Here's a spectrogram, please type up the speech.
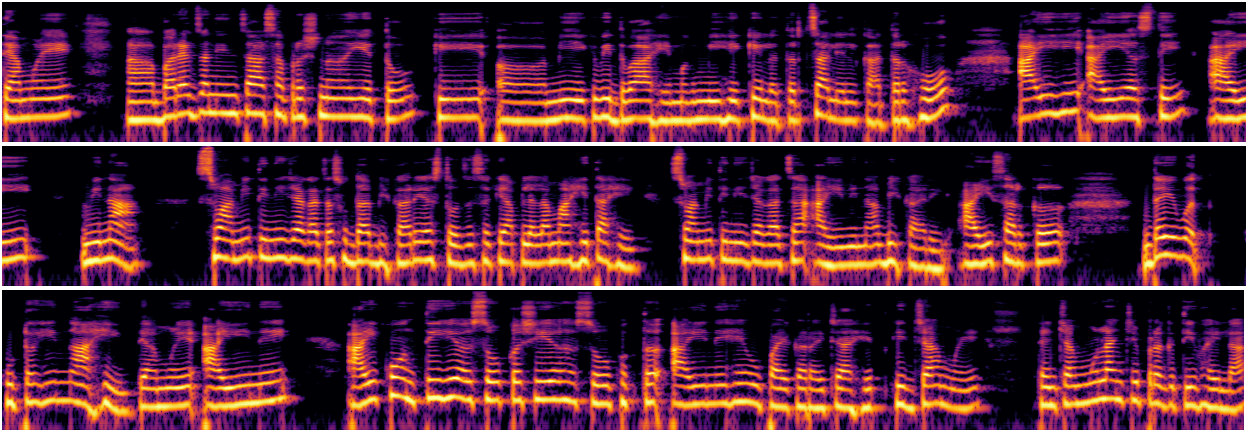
त्यामुळे बऱ्याच जणींचा असा प्रश्न येतो की मी एक विधवा आहे मग मी हे केलं तर चालेल का? तर हो आई ही आई असते. आई विना स्वामी तिन्ही जगाचा सुद्धा भिकारी असतो जसं की आपल्याला माहीत आहे. स्वामी तिन्ही जगाचा आई विना भिकारी. आईसारखं दैवत कुठंही नाही. त्यामुळे आईने आई कोणतीही असो कशीही असो फक्त आईने हे उपाय करायचे आहेत की ज्यामुळे त्यांच्या मुलांची प्रगती व्हायला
